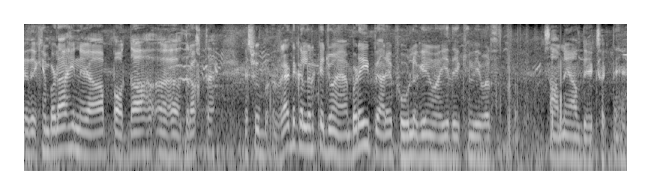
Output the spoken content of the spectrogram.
ये देखें, बड़ा ही नया पौधा दरख्त है। इस पर रेड कलर के जो हैं, बड़े ही प्यारे फूल लगे हुए हैं। ये देखें वीवर्स सामने आप देख सकते हैं।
